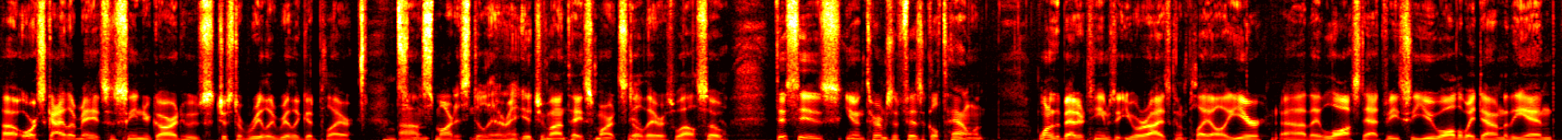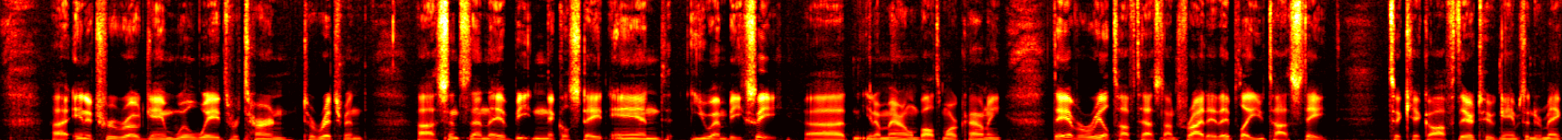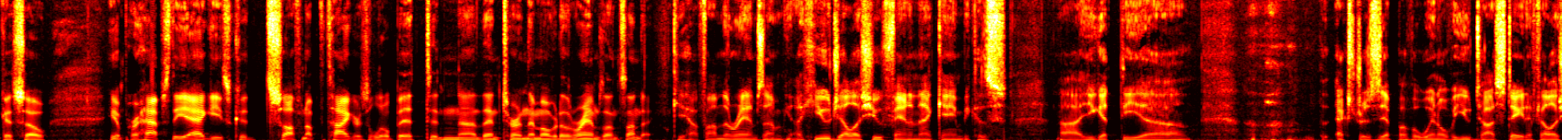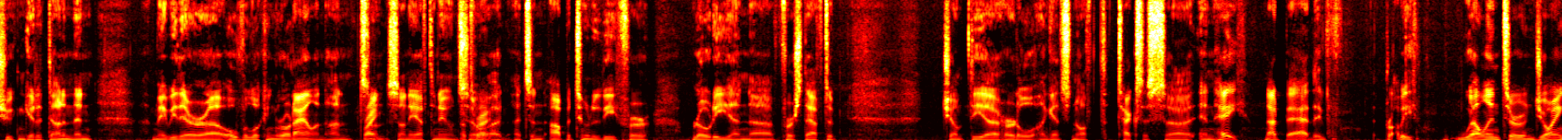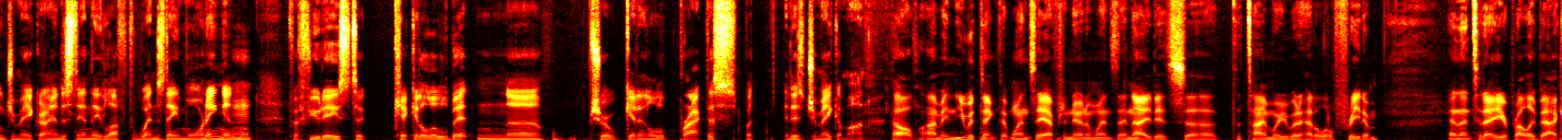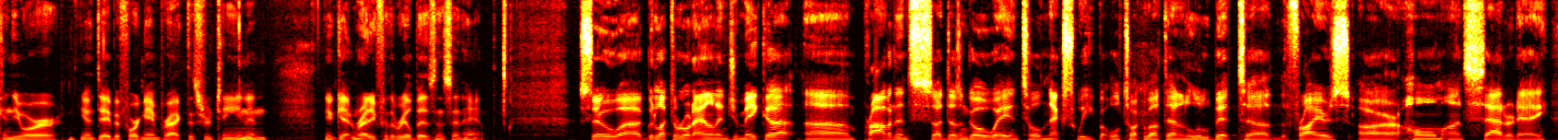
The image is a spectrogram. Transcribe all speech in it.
uh, or Skylar Mays, the senior guard, who's just a really, really good player. Um, Smart is still there, right? Yeah, Javonte Smart still there as well. So this is, you know, in terms of physical talent, one of the better teams that URI is going to play all year. Uh, they lost at VCU all the way down to the end uh, in a true road game. Will Wade's return to Richmond. Uh, since then, they have beaten Nicholls State and UMBC. Uh, you know, Maryland, Baltimore County. They have a real tough test on Friday. They play Utah State to kick off their two games in Jamaica. So, you know, perhaps the Aggies could soften up the Tigers a little bit and uh, then turn them over to the Rams on Sunday. Yeah, if I'm the Rams, I'm a huge LSU fan in that game because uh, you get the uh, extra zip of a win over Utah State if LSU can get it done, and then maybe they're uh, overlooking Rhode Island on Right. sun, Sunday afternoon. That's so right. uh, it's an opportunity for Rhody and uh, first have to jump the uh, hurdle against North Texas. Uh, and hey, not bad. They've probably well into enjoying Jamaica. I understand they left Wednesday morning and Mm-hmm. for a few days to kick it a little bit and uh, sure we'll get in a little practice. But it is Jamaica, man. Oh, I mean, you would think that Wednesday afternoon and Wednesday night is uh, the time where you would have had a little freedom, and then today you're probably back in your you know day before game practice routine and you're getting ready for the real business at hand. So uh, good luck to Rhode Island and Jamaica. Um, Providence uh, doesn't go away until next week, but we'll talk about that in a little bit. Uh, the Friars are home on Saturday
